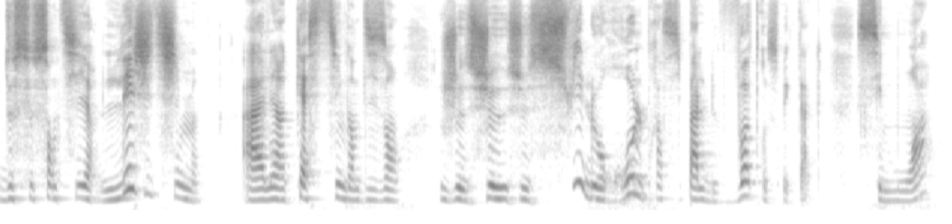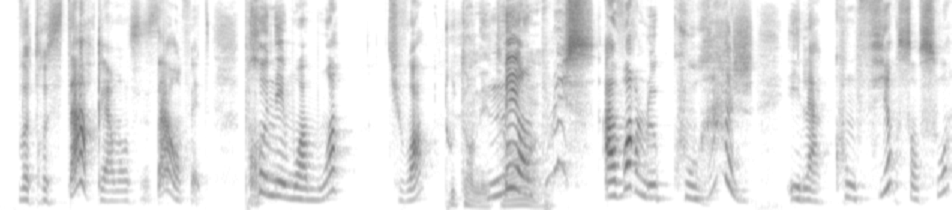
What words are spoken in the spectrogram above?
de se sentir légitime à aller à un casting en disant je, je, je suis le rôle principal de votre spectacle, c'est moi, votre star, clairement, c'est ça en fait. Prenez-moi moi, tu vois. Tout en étant... Mais en plus, avoir le courage et la confiance en soi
